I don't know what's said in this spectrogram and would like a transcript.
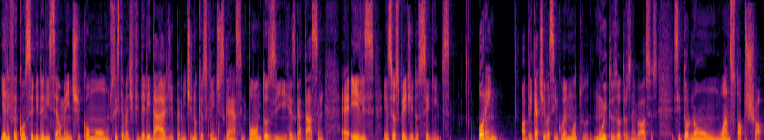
E ele foi concebido inicialmente como um sistema de fidelidade, permitindo que os clientes ganhassem pontos e resgatassem é, eles em seus pedidos seguintes. Porém, o aplicativo, assim como em muito, muitos outros negócios, se tornou um one-stop shop.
